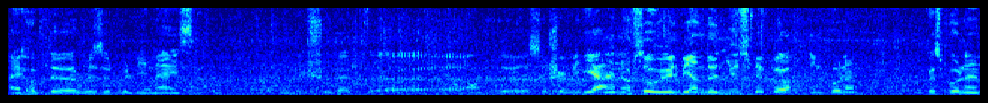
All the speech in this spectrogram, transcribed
I hope the result will be nice. We will show that uh, on the social media, and also we will be on the newspaper in Poland because Poland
